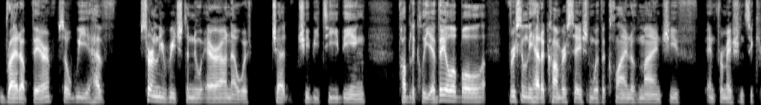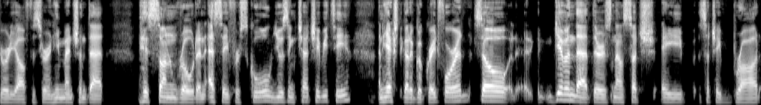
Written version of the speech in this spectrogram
right up there. So we have certainly reached a new era now with ChatGPT being publicly available. Recently had a conversation with a client of mine, chief information security officer, and he mentioned that his son wrote an essay for school using ChatGPT and he actually got a good grade for it. So given that there's now such a, such a broad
